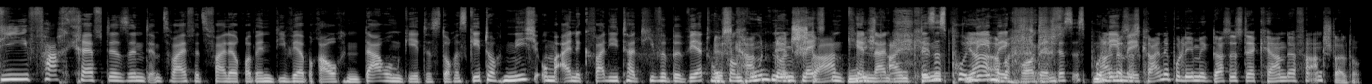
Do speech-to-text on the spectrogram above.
die Fachkräfte sind im Zweifelsfalle, Robin, die wir brauchen. Darum geht es doch. Es geht doch nicht um eine qualitative Bewertung es von guten und schlechten Staat Kindern. Kind, das ist Polemik, ja, Robin. Das ist Polemik. Nein, das ist keine Polemik. Das ist der Kern der Veranstaltung.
